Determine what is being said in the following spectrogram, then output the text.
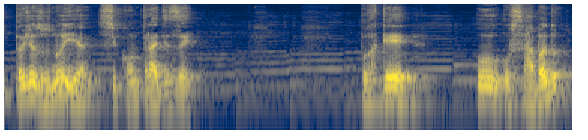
Então Jesus não ia se contradizer. Porque o, o sábado,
